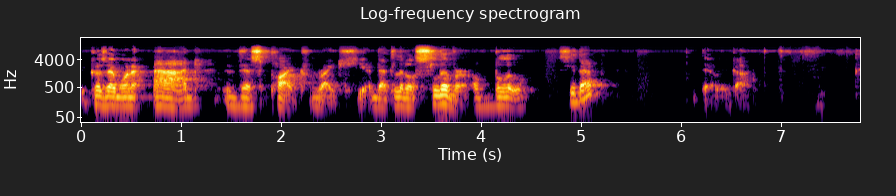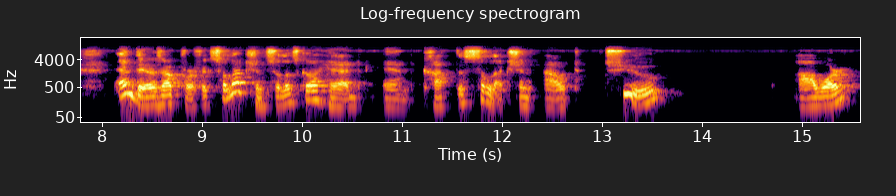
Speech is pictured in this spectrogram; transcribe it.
because I wanna add this part right here, that little sliver of blue. See that? There we go. And there's our perfect selection. So let's go ahead and cut the selection out to our,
